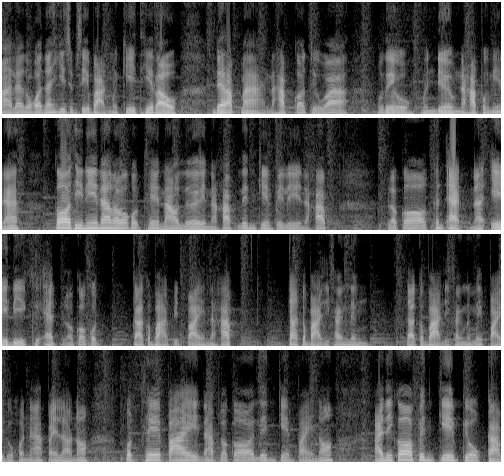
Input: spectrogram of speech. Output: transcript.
มาแล้วทุกคนได้24 บาทเมื่อกี้ที่เราได้รับมานะครับ ก็ถือว่า เร็วเหมือนเดิมนะครับตรงนี้นะ ก็ทีนี้นะเราก็กด play now เลยนะครับ เล่นเกมไปเลยนะครับ แล้วก็ขึ้นแอดนะ AD คือแอดแล้วก็กดกากบาทปิดไปนะครับ กากบาทอีกครั้งหนึ่งกากบาทอีกครั้งหนึ่งไม่ไปทุกคนนะไปแล้วเนาะกด play ไปนะครับ แล้วก็เล่นเกมไปเนาะอันนี้ก็เป็นเกมเกี่ยวกับ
